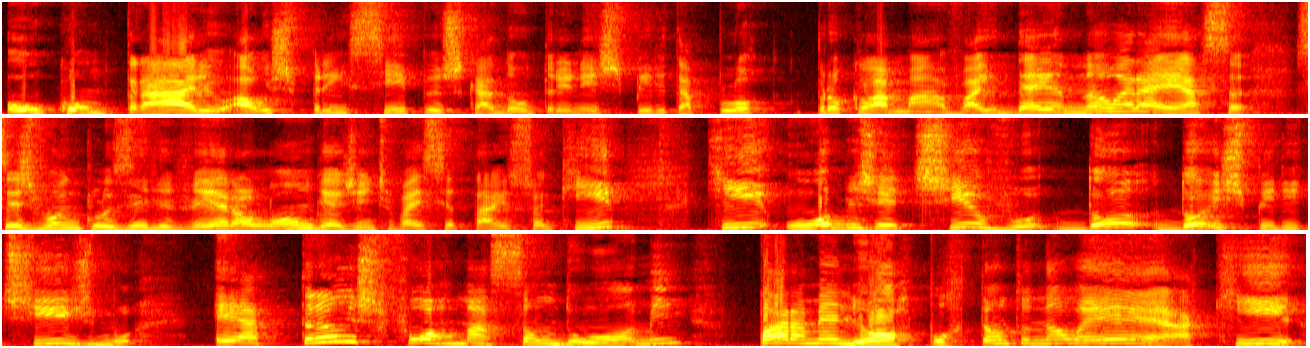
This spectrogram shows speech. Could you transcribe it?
ou contrário aos princípios que a doutrina espírita proclamava. A ideia não era essa. Vocês vão inclusive ver ao longo, e a gente vai citar isso aqui, que o objetivo do, do Espiritismo é a transformação do homem para melhor. Portanto, não é aqui,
